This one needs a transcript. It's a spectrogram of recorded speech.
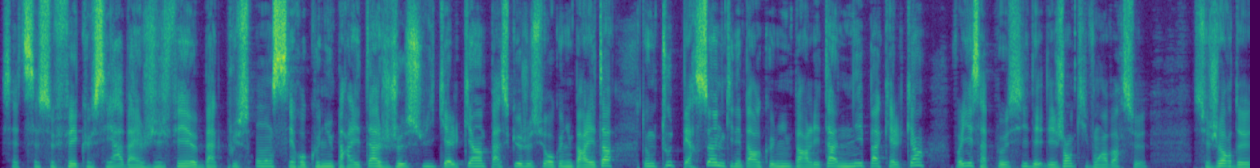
cette, ce fait que c'est ah bah j'ai fait bac plus 11, c'est reconnu par l'État, je suis quelqu'un parce que je suis reconnu par l'État. Donc toute personne qui n'est pas reconnue par l'État n'est pas quelqu'un. Vous voyez, ça peut aussi des gens qui vont avoir ce, ce genre de,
